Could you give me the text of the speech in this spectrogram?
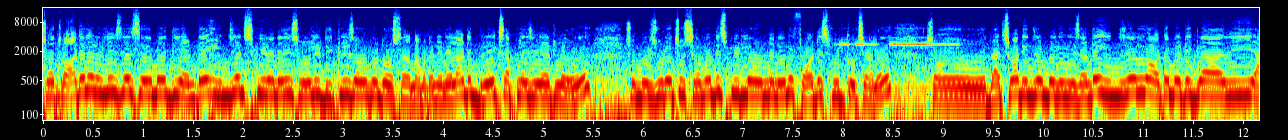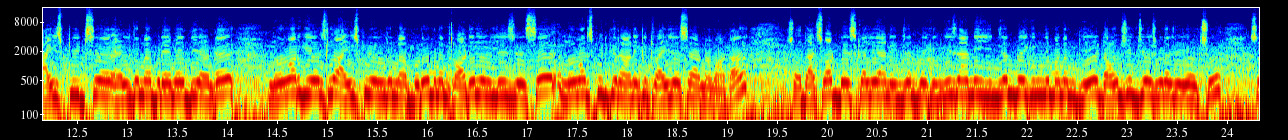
సో థ్రాటిల్ రిలీజ్ చేస్తే ఏమైంది అంటే ఇంజన్ స్పీడ్ అనేది స్లోలీ డిక్రీజ్ అవ్వకుండా వస్తాను అనమాట నేను ఎలాంటి బ్రేక్స్ అప్లై చేయట్లేదు. సో మీరు చూడొచ్చు సెవెంటీ స్పీడ్లో ఉన్న నేను ఫార్టీ స్పీడ్కి వచ్చాను. So that's what engine braking is అంటే ఇంజన్లో ఆటోమేటిక్గా అది హై స్పీడ్స్ వెళ్తున్నప్పుడు ఏమైంది అంటే లోవర్ గేర్స్లో హై స్పీడ్ వెళ్తున్నప్పుడు మనం థ్రాటిల్ రిలీజ్ చేస్తే లోవర్ స్పీడ్కి రానికి ట్రై చేస్తారనమాట so that's what basically and engine braking is and engine బ్రేకింగ్ని మనం గేర్ డౌన్ షిఫ్ట్ చేసి కూడా చేయొచ్చు. So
